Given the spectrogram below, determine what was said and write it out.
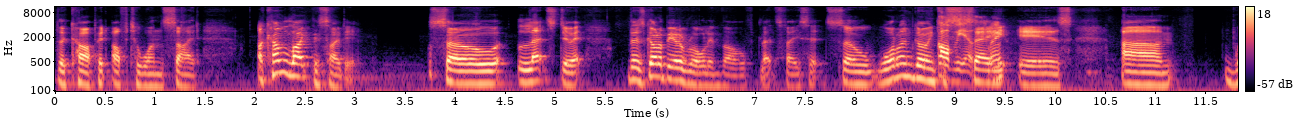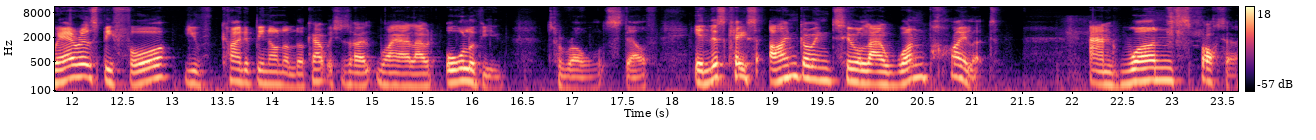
the carpet off to one side. I kind of like this idea. So let's do it. There's got to be a role involved, let's face it. So what I'm going to say is um, whereas before you've kind of been on a lookout, which is why I allowed all of you to roll stealth. In this case, I'm going to allow one pilot and one spotter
